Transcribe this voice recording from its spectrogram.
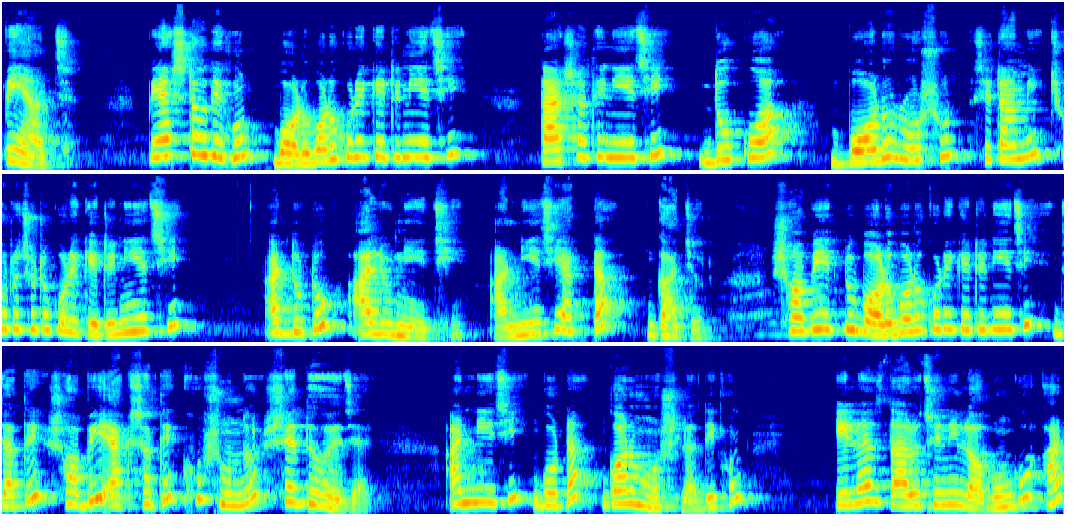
পেঁয়াজ। পেঁয়াজটাও দেখুন বড় বড় করে কেটে নিয়েছি। তার সাথে নিয়েছি দোকোয়া বড় রসুন, সেটা আমি ছোট ছোট করে কেটে নিয়েছি। আর দুটো আলু নিয়েছি। আর নিয়েছি একটা গাজর। সবই একটু বড় বড় করে কেটে নিয়েছি যাতে সবই একসাথে খুব সুন্দর সেদ্ধ হয়ে যায়। আর নিয়েছি গোটা গরম মশলা, দেখুন, এলাচ, দারুচিনি, লবঙ্গ আর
